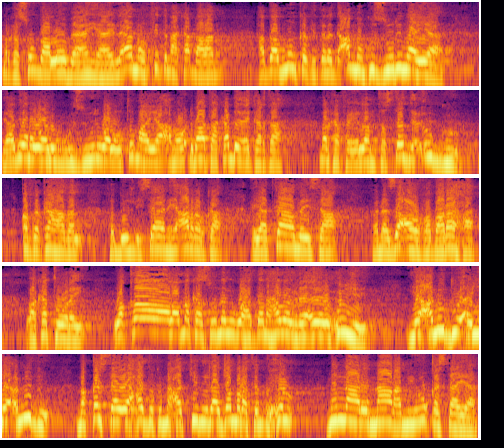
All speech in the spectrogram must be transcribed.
Marka suldaa loo baahan yahay li'annahu fitna ka dhalan. Haddaad munkarka tira gacan baan ku zuulinayaa dee adigana waa lagugu zuuli waa lagu tumayaa ama dhibaata ka dhici karta marka fain tastadic u guur afka ka hadal fabilisaanihi carabka ayaad ka hadlaysaa fanazacahu fadaraxa waa ka tuuray. Wa qaala markaasuu nabigu haddana hadal raaciyo wuxuu yidhi yacmidu an yacmidu ma qastaaya axadukum axadkiin ilaa jamratin dhuxul min naari naara miyuu u qastaaya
